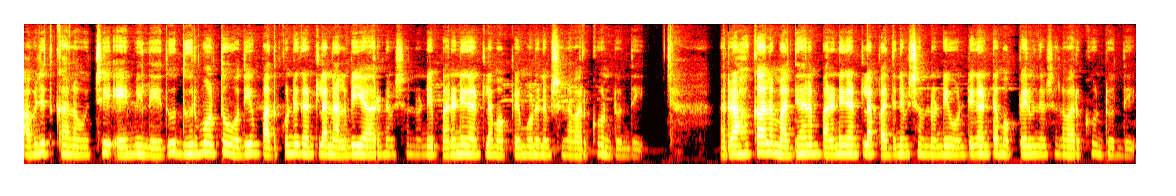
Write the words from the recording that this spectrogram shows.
అభిజిత్ కాలం వచ్చి ఏమీ లేదు. దుర్ముహూర్తం ఉదయం పదకొండు గంటల నలభై ఆరు నిమిషం నుండి పన్నెండు గంటల ముప్పై మూడు నిమిషాల వరకు ఉంటుంది. రాహుకాలం మధ్యాహ్నం పన్నెండు గంటల పది నిమిషం నుండి ఒంటి గంట ముప్పై ఎనిమిది నిమిషాల వరకు ఉంటుంది.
